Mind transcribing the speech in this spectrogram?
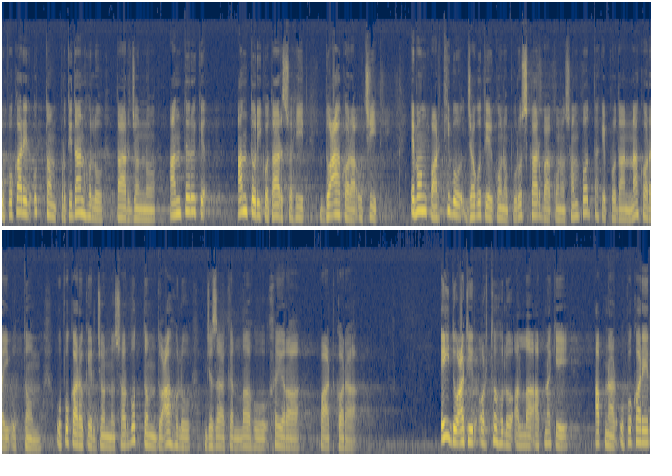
উপকারের উত্তম প্রতিদান হল তার জন্য আন্তরিক, আন্তরিকতার সহিত দোয়া করা উচিত এবং পার্থিব জগতের কোনো পুরস্কার বা কোনো সম্পদ তাকে প্রদান না করাই উত্তম। উপকারকের জন্য সর্বোত্তম দোয়া হল জজাকাল্লাহ খেরা পাঠ করা। এই দোয়াটির অর্থ হল আল্লাহ আপনাকে আপনার উপকারের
